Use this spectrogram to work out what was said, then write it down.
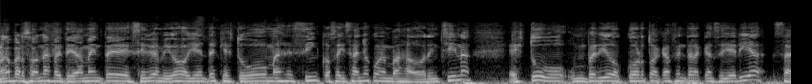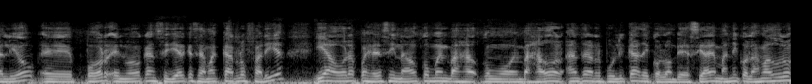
Una persona, efectivamente, Silvia, amigos oyentes, que estuvo más de cinco o seis años como embajador en China, estuvo un periodo corto acá frente a la Cancillería, salió eh, por el nuevo canciller que se llama Carlos Faría y ahora pues es designado como embajador, como embajador ante la República de Colombia. Decía además Nicolás Maduro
